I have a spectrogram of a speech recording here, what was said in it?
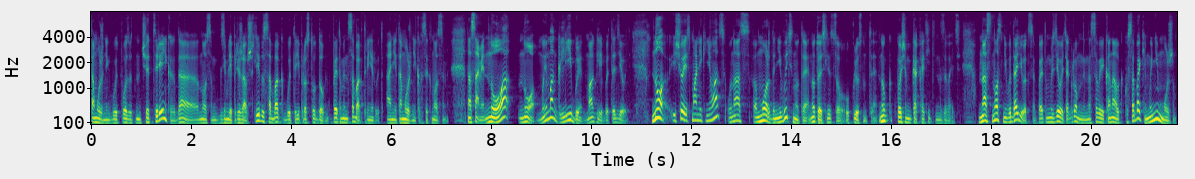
таможенник будет пользоваться на четвереньках, да, носом к земле прижавшись, либо собака будет ей просто удобно. Поэтому именно собак тренируют, а не таможенников с их носами. На сами. Но, но мы могли бы, могли бы это делать. Но еще есть маленький нюанс. У нас морда не вытянутая, ну, то есть лицо уплюснутое ну, в общем, как хотите называйте. У нас нос не выдается, поэтому сделать огромные носовые каналы, как у собаки, мы не можем.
